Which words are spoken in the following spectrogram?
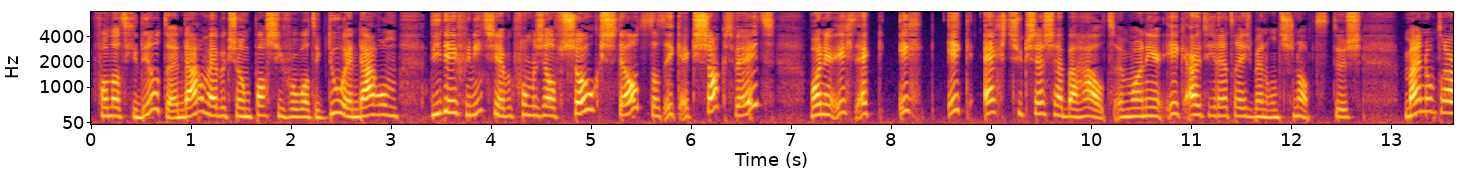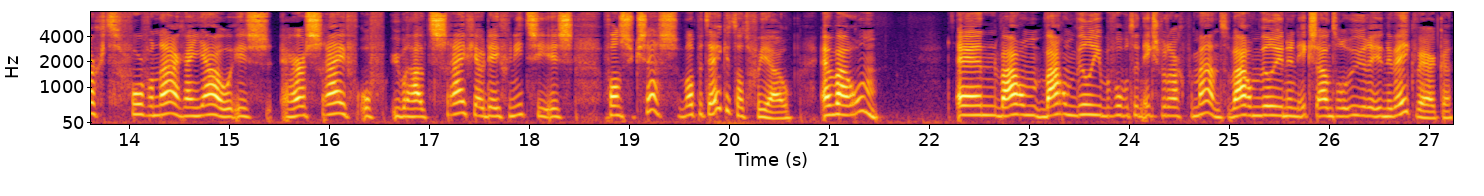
van dat gedeelte. En daarom heb ik zo'n passie voor wat ik doe. En daarom, die definitie heb ik voor mezelf zo gesteld. Dat ik exact weet wanneer ik, ik ik echt succes heb behaald. En wanneer ik uit die red race ben ontsnapt. Dus mijn opdracht voor vandaag aan jou is herschrijf of überhaupt schrijf jouw definitie is van succes. Wat betekent dat voor jou? En waarom? En waarom, waarom wil je bijvoorbeeld een x bedrag per maand? Waarom wil je een x aantal uren in de week werken?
